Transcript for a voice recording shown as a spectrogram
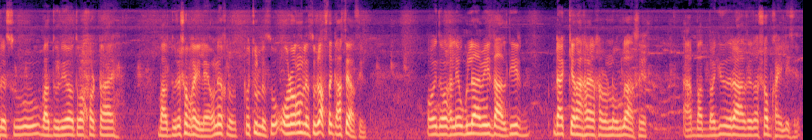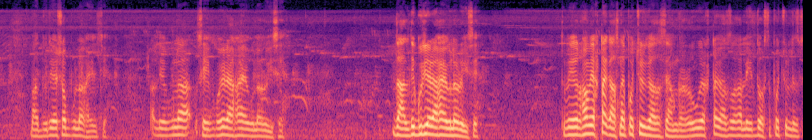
লেচু বাদুরে অথবা খটায় বাদুরে সব খাইলে অনেক প্রচুর লেচু ওরকম লেচু রাস্তা গাছে আছিল। ওই ধর খালি ওগুলো আমি জাল দিয়ে ডাকিয়ে রাখার কারণে ওগুলো আছে। আর বাদ বাকি যারা আছে তারা সব খাই লিছে। বাদুরে সবগুলো খাইছে খালি ওগুলা সেভ করে রাখা এগুলো রয়েছে জাল দিয়ে গুড়িয়ে রাখা এগুলো রয়েছে তবে এরকম একটা গাছ না প্রচুর গাছ আছে আমরা। ও একটা গাছ খালি ধরছে প্রচুর লেচু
